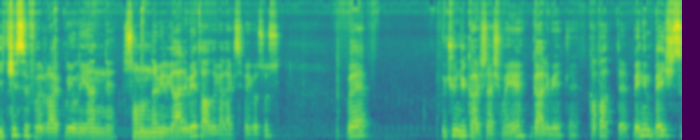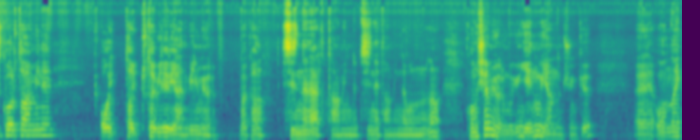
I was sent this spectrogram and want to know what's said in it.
2-0 Raklyon'u yendi. Sonunda bir galibiyet aldı Galaxy Pegasus. Ve üçüncü karşılaşmayı galibiyetle kapattı. Benim 5 skor tahmini o ta- tutabilir yani bilmiyorum. Bakalım. Siz neler tahminde, siz ne tahminde bulundunuz ama konuşamıyorum bugün. Yeni uyandım çünkü. Ee, online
